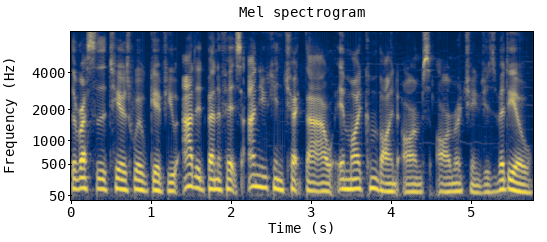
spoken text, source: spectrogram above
The rest of the tiers will give you added benefits and you can check that out in my combined arms armor changes video.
